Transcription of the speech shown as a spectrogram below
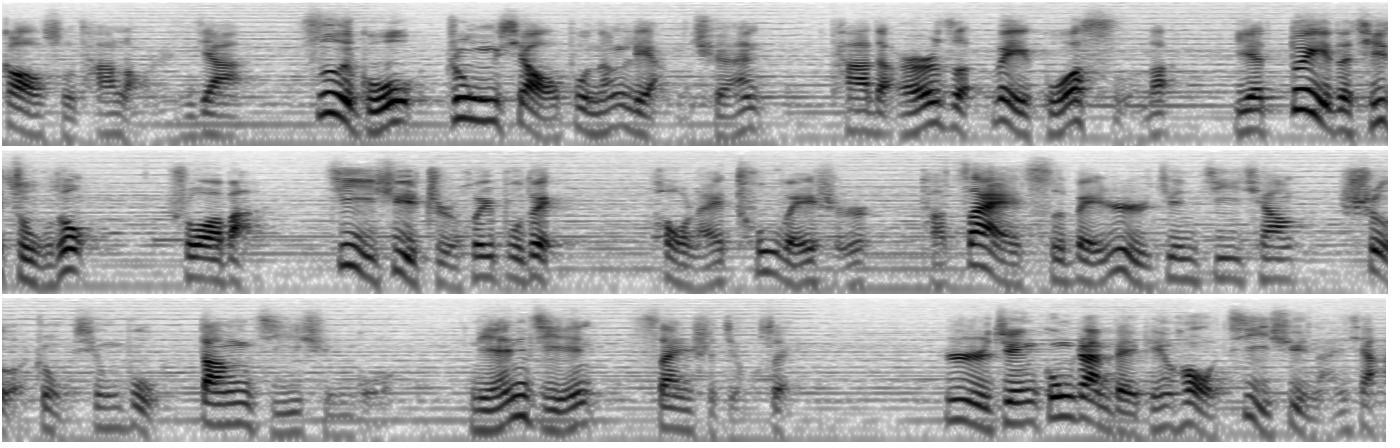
告诉他老人家，自古忠孝不能两全。他的儿子为国死了，也对得起祖宗。”说罢，继续指挥部队。后来突围时，他再次被日军机枪射中胸部，当即殉国，年仅三十九岁。日军攻占北平后，继续南下。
